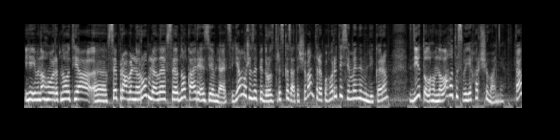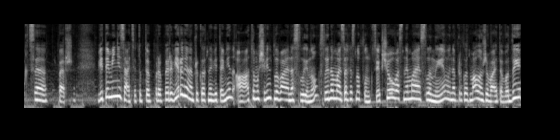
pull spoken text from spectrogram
і вона говорить: ну от я е, все правильно роблю, але все одно карія з'являється. Я можу за підрозділ сказати, що вам треба поговорити з сімейним лікарем, з дієтологом, налагодити своє харчування. Так, це перше. Вітамінізація, тобто перевірити, наприклад, на вітамін А, тому що він впливає на слину. Слина має захисну функцію. Якщо у вас немає слини, ви, наприклад, мало вживаєте води,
